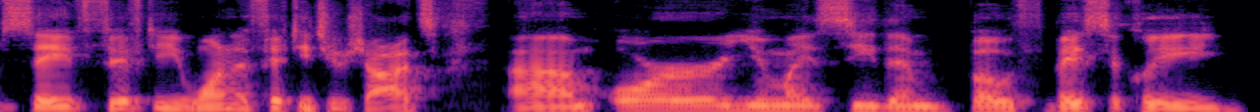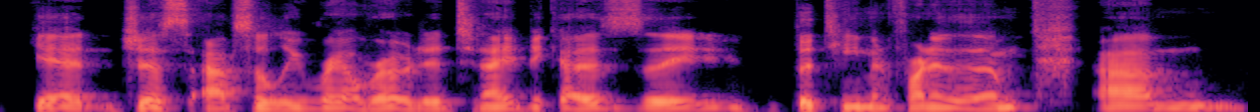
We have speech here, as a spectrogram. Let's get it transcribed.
save 51 of 52 shots. Um, or you might see them both basically get just absolutely railroaded tonight because the the team in front of them um,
